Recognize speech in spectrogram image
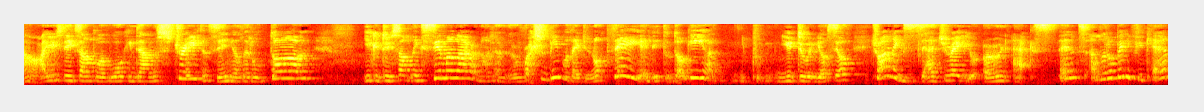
Uh, I use the example of walking down the street and seeing a little dog. You could do something similar, and I don't know the Russian people, they do not say a little doggy. You do it yourself. Try and exaggerate your own accent a little bit if you can.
